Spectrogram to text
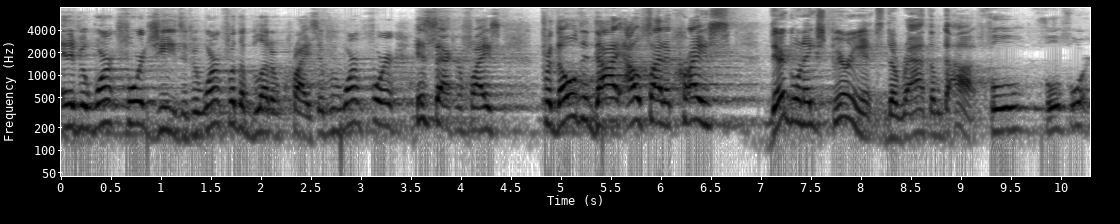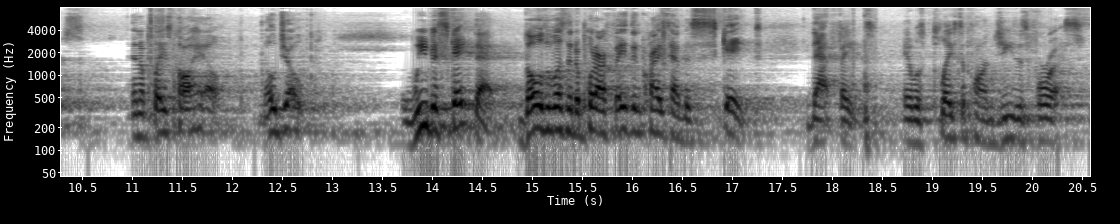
And if it weren't for Jesus, if it weren't for the blood of Christ, if it weren't for his sacrifice, for those that die outside of Christ, they're going to experience the wrath of God full, full force in a place called hell. No joke. We've escaped that. Those of us that have put our faith in Christ have escaped that fate. It was placed upon Jesus for us.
